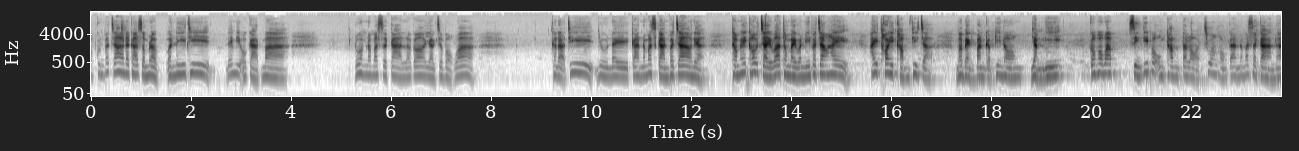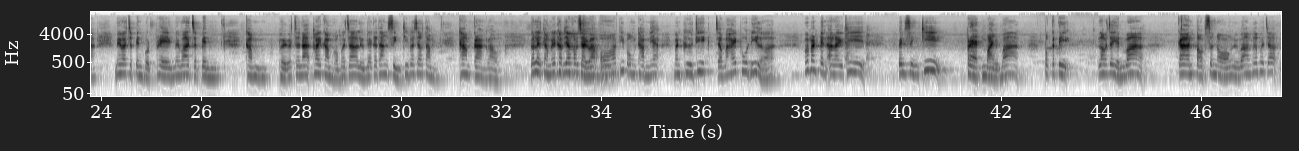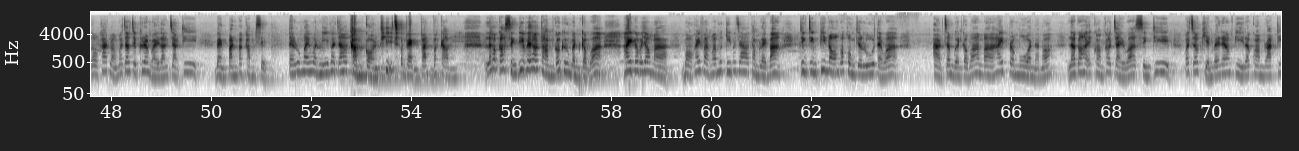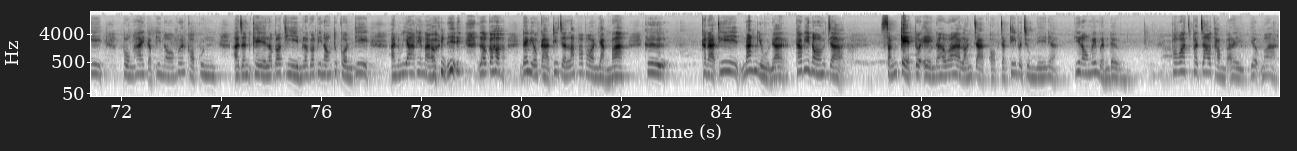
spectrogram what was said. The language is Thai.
ขอบคุณพระเจ้านะคะสำหรับวันนี้ที่ได้มีโอกาสมาร่วมนมัสการแล้วก็อยากจะบอกว่า ขณะที่อยู่ในการนมัสการพระเจ้าเนี่ยทำให้เข้าใจว่าทำไมวันนี้พระเจ้าให้ให้ถ้อยคำที่จะมาแบ่งปันกับพี่น้องอย่างนี้ ก็เพราะว่า สิ่งที่พระองค์ทำตลอดช่วงของการนมัสการนะไม่ว่าจะเป็นบทเพลงไม่ว่าจะเป็นคำเผยวจนะถ้อยคำของพระเจ้า หรือแม้กระทั่งสิ่งที่พระเจ้าทำท่ามกลางเรา ก็เลยทำให้ข้าพเจ้าเข้าใจว่าอ๋อที่พระองค์ทำเนี่ยมันคือที่จะมาให้พูดนี่เหรอว่ามันเป็นอะไรที่เป็นสิ่งที่แปลกใหม่มาก ปกติเราจะเห็นว่า การตอบสนองหรือว่าเมื่อพระเจ้าเราคาดหวังพระเจ้าจะเคลื่อนไหวหลังจากที่แบ่งปันพระคำเสร็จ แต่รู้ไหมวันนี้พระเจ้าทำก่อนที่จะแบ่งปันพระคำแล้วก็สิ่งที่พระเจ้าทำก็คือเหมือนกับว่า ให้ข้าพเจ้ามาบอกให้ฟังว่าเมื่อกี้พระเจ้าทำอะไรบ้าง จริง ๆ พี่น้องก็คงจะรู้แต่ว่า อาจจะเหมือนกับว่ามาให้ประมวลนะเนาะแล้วก็ให้ความเข้าใจว่าสิ่งที่พระเจ้าเขียนไว้ในคัมภีร์และความรักที่พงให้กับพี่น้องเพื่อนขอบคุณอาจารย์เค แล้วก็ทีมแล้วก็พี่น้องทุกคนที่อนุญาตให้มาวันนี้ แล้วก็ได้มีโอกาสที่จะรับพระพรอย่างมาก คือขณะที่นั่งอยู่เนี่ยถ้าพี่น้องจะสังเกตตัวเองนะคะว่าหลังจากออกจากที่ประชุมนี้เนี่ยพี่น้องไม่เหมือนเดิม ราะว่าพระเจ้าทำอะไรเยอะมาก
